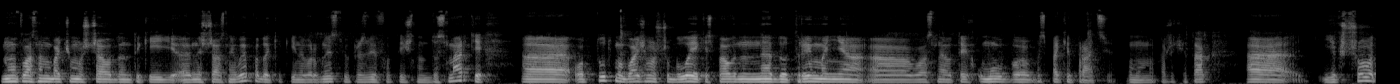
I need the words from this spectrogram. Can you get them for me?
Ну, от, власне, ми бачимо ще один такий е, нещасний випадок, який на виробництві призвів фактично до смерті. Е, от тут ми бачимо, що було якесь певне недотримання е, власне тих умов безпеки праці, умовно кажучи, так. Е, якщо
